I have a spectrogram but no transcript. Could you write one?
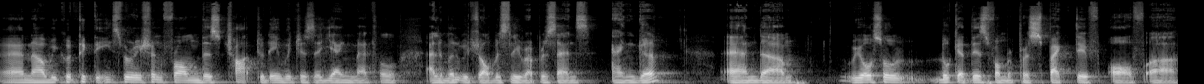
and uh, we could take the inspiration from this chart today, which is a yang metal element, which obviously represents anger, and um, we also look at this from a perspective of uh,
